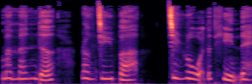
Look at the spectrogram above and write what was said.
慢慢的让鸡巴进入我的体内。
